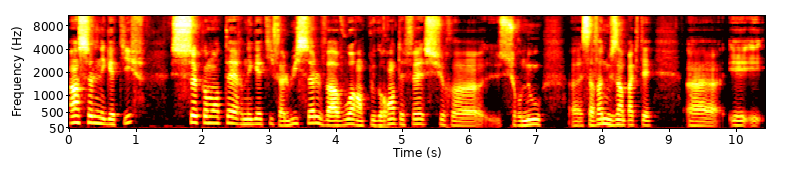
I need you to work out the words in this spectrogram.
un seul négatif, ce commentaire négatif à lui seul va avoir un plus grand effet sur, euh, sur nous. Euh, ça va nous impacter. Euh, et,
